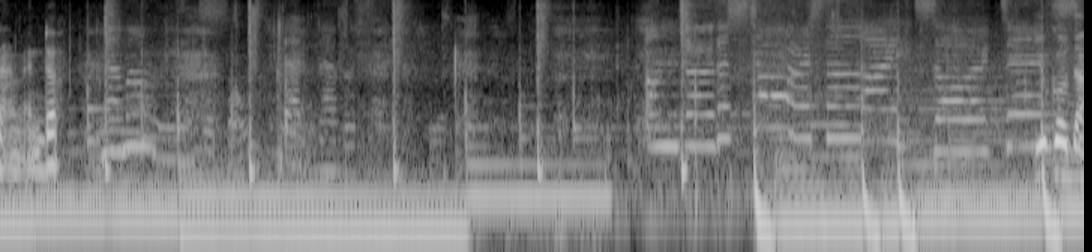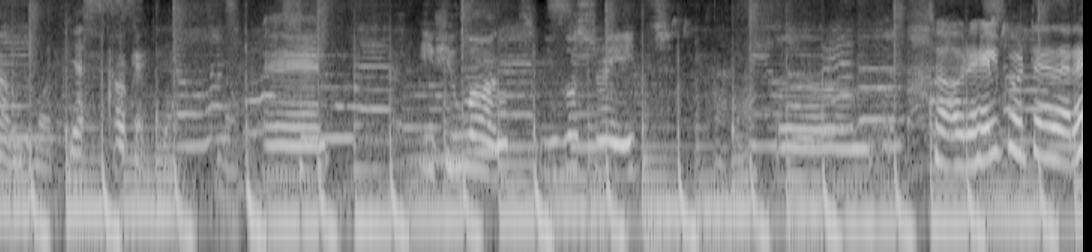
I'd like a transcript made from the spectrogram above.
ಲ್ಯಾವೆಂಡೋ you go down yes okay if you want you waste each so ಅವ್ರು ಹೇಳ್ಕೊಡ್ತಾ ಇದ್ದಾರೆ.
